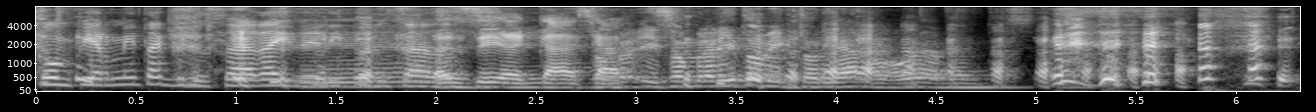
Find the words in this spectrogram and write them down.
con piernita cruzada y dedito. Así, acá, Y, sombre- acá. y sombrerito victoriano, obviamente.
